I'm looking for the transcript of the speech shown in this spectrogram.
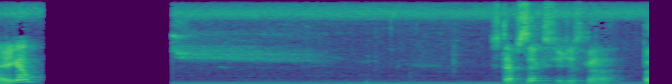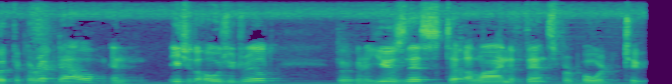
And there you go. Step six, you're just gonna put the correct dowel in each of the holes you drilled. We're gonna use this to align the fence for board two.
